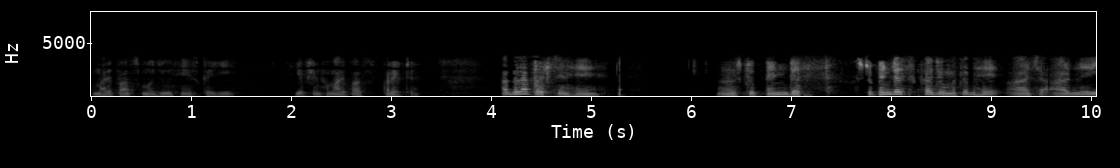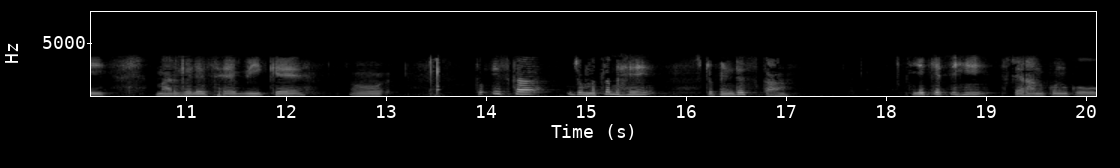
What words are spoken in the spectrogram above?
हमारे पास मौजूद है इसका ये सी ऑप्शन हमारे पास करेक्ट है। अगला क्वेश्चन है स्टुपेंडस स्टुपेंडस का जो मतलब है अच्छा ऑर्डनरी मार्वेलस है वीक है और तो इसका जो मतलब है स्टुपेंडस का, ये कहते हैं खैरानकुन को,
